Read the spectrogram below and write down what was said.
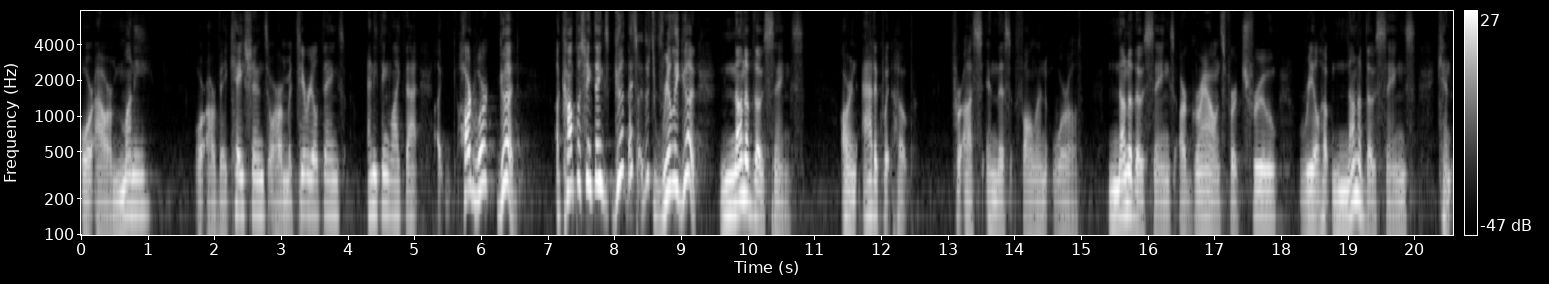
or our money or our vacations or our material things, anything like that. Uh, hard work, good. Accomplishing things, good. That's, that's really good. None of those things are an adequate hope for us in this fallen world. None of those things are grounds for true, real hope. None of those things can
